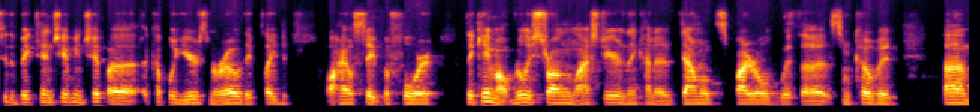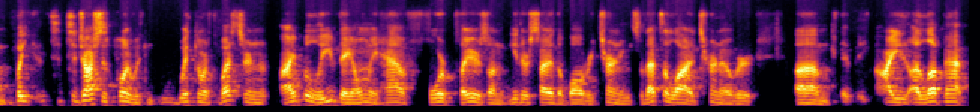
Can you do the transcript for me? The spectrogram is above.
to the Big Ten championship uh, a couple years in a row. They played Ohio State before. They came out really strong last year and then kind of downward spiraled with uh, some COVID. Um, but to, to, Josh's point with with Northwestern, I believe they only have four players on either side of the ball returning, so that's a lot of turnover. Um, I, I love Pat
